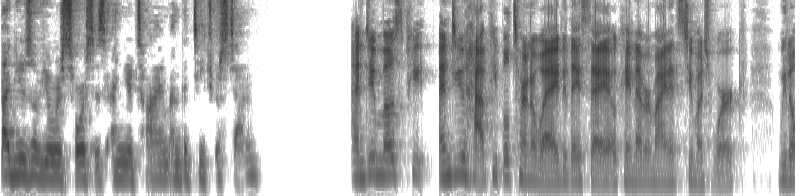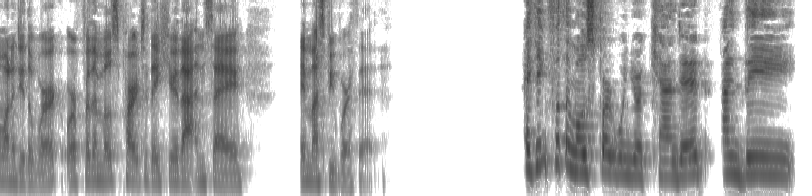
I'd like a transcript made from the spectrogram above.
bad use of your resources and your time and the teacher's time. And do most people and do you have people turn away? Do they say, "Okay, never mind, it's too much work. We don't want to do the work?" Or for the most part, do they hear that and say, "It must be worth it"? I think for the most part, when you're candid and they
